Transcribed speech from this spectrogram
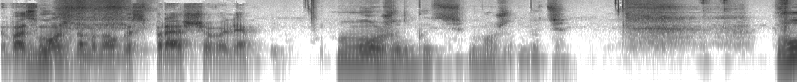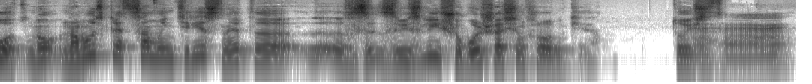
ну, Возможно, много спрашивали. Может быть, может быть. Вот, но, на мой взгляд, самое интересное, это э, за- завезли еще больше асинхронки. То есть Мгм.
